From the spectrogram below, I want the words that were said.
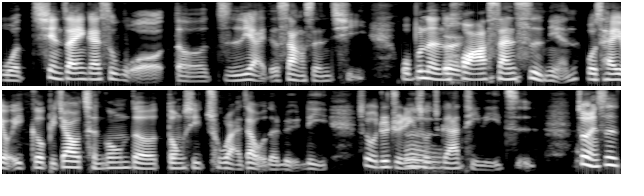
我现在应该是我的职业的上升期，我不能花三四年我才有一个比较成功的东西出来在我的履历，所以我就决定说就跟他提离职。嗯、重点是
